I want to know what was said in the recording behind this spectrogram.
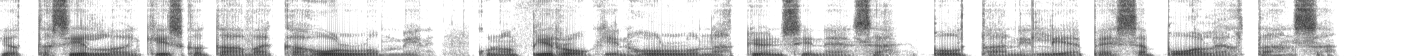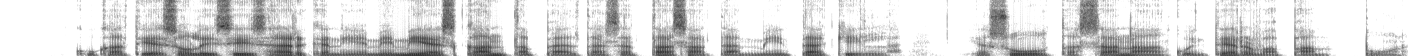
jotta silloin kiskotaan vaikka hullummin, kun on pirukin hulluna kynsinensä pultaanin liepeissä puoleltansa. Kuka ties oli siis härkäniemi mies kantapäältänsä tasatämmiin täkillä – ja suulta sanaan kuin tervapamppuun,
